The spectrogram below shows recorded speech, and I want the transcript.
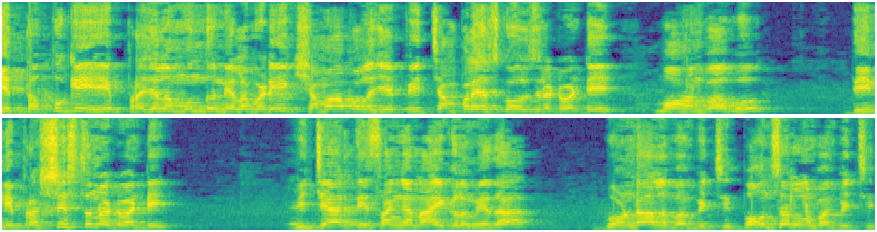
ఈ తప్పుకి ప్రజల ముందు నిలబడి క్షమాపణలు చెప్పి చెంపలేసుకోవాల్సినటువంటి మోహన్ బాబు దీన్ని ప్రశ్నిస్తున్నటువంటి విద్యార్థి సంఘ నాయకుల మీద గోండాలను పంపించి బౌన్సర్లను పంపించి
